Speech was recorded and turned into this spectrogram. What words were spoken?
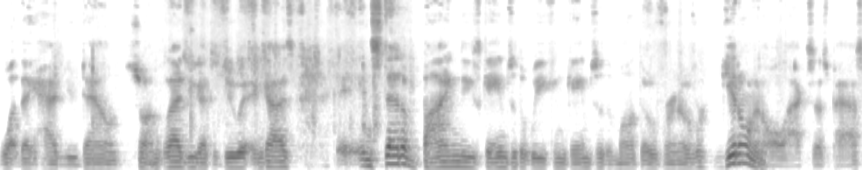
what they had you down. So I'm glad you got to do it. And guys, instead of buying these games of the week and games of the month over and over, get on an all access pass.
